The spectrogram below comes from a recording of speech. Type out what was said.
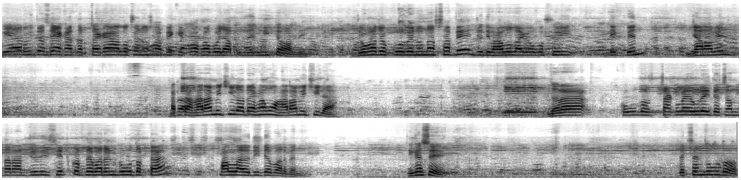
পেয়ার হইতেছে এক হাজার টাকা আলোচনা সাপেক্ষে কথা বলে আপনাদের নিতে হবে। যোগাযোগ করবেন ওনার সাথে যদি ভালো লাগে অবশ্যই দেখবেন জানাবেন। আচ্ছা হারামি চিলা দেখামো হারামি চিলা। যারা কবুতর চাকলায় উড়াইতে চান তারা যদি সেট করতে পারেন কবুতরটা পাল্লায়ও দিতে পারবেন। ঠিক আছে? দেখছেন কবুতর?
